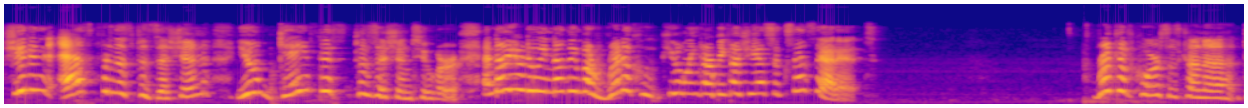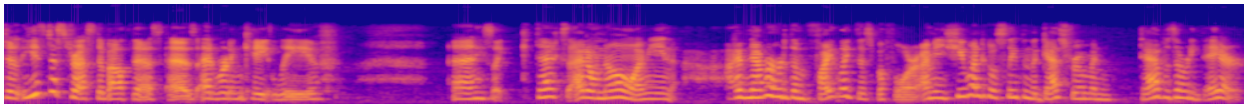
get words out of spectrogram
She didn't ask for this position. You gave this position to her. And now you're doing nothing but ridiculing her because she has success at it. Rick, of course, is kind of, he's distressed about this as Edward and Kate leave. And he's like, Dex, I don't know. I mean, I've never heard them fight like this before. I mean, she went to go sleep in the guest room and Dad was already there.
